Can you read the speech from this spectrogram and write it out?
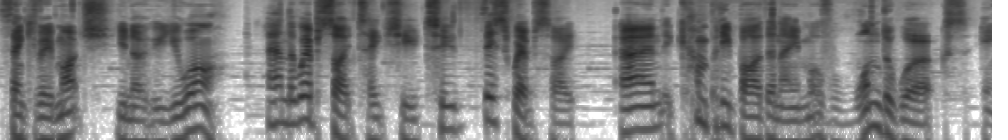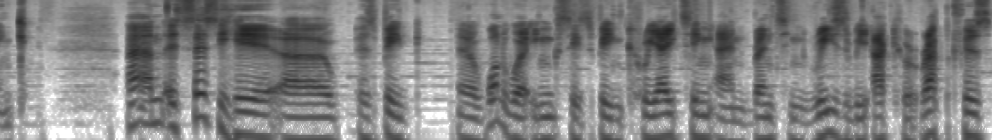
Thank you very much, you know who you are. And the website takes you to this website, and a company by the name of Wonderworks Inc. And it says here uh, has been uh, Wonderworks Inc. has been creating and renting reasonably accurate replicas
